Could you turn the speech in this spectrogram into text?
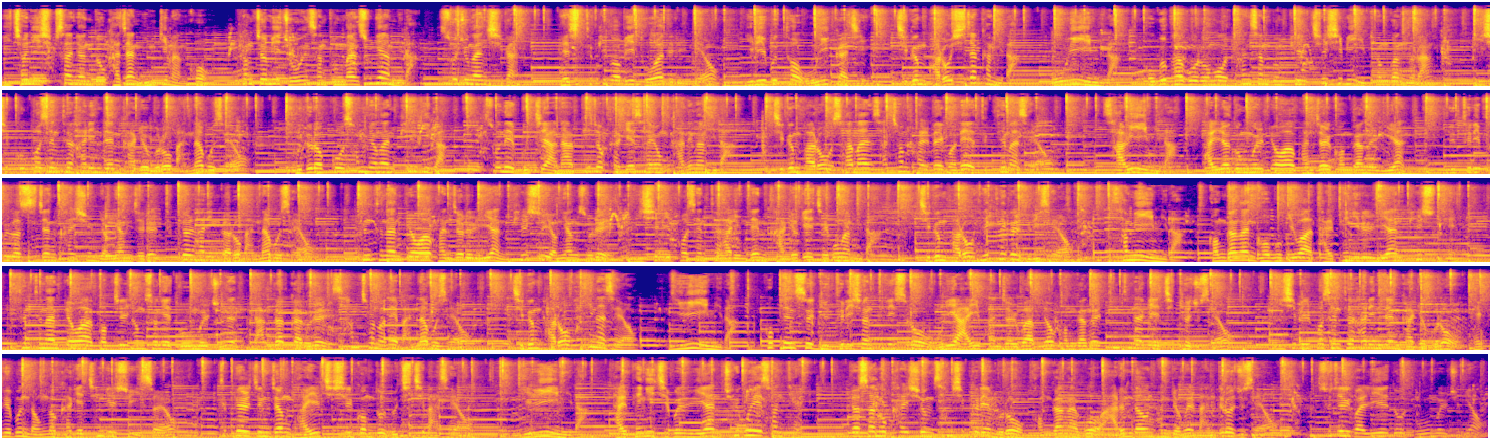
2024년도 가장 인기 많고 평점이 좋은 상품만 소개합니다. 소중한 시간, 베스트 픽업이 도와드릴게요. 1위부터 5위까지 지금 바로 시작합니다. 5위입니다. 고급 하고 로모 탄산분필 72 이평광로랑 29% 할인된 가격으로 만나보세요. 부드럽고 선명한 필기가 손에 묻지 않아 쾌적하게 사용 가능합니다. 지금 바로 44,800원에 득템하세요. 4위입니다. 반려동물 뼈와 관절 건강을 위한 뉴트리 플러스 젠 칼슘 영양제를 특별 할인가로 만나보세요. 튼튼한 뼈와 관절을 위한 필수 영양소를 22% 할인된 가격에 제공합니다. 지금 바로 혜택을 누리세요. 3위입니다. 건강한 거북이와 달팽이를 위한 필수템. 튼튼한 뼈와 껍질 형성에 도움을 주는 남각가루를 3,000원에 만나보세요. 지금 바로 확인하세요. 2위입니다. 호켄스 뉴트리션 트리스로 우리 아이 관절과 뼈 건강을 튼튼하게 지켜주세요. 21% 할인된 가격으로 100회분 넉넉하게 챙길 수 있어요. 특별 증정 과일 지실검도 놓치지 마세요. 1위입니다. 달팽이 집을 위한 최고의 선택. 뼈산호 칼슘 30g으로 건강하고 아름다운 환경을 만들어주세요. 수질 관리에도 도움을 주며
